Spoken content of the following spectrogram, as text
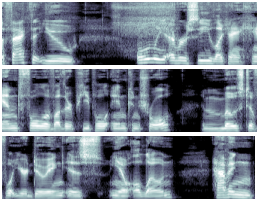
the fact that you only ever see like a handful of other people in control, and most of what you're doing is you know alone. Having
